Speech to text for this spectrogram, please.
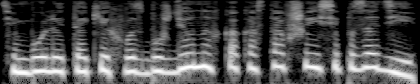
тем более таких возбужденных, как оставшиеся позади.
